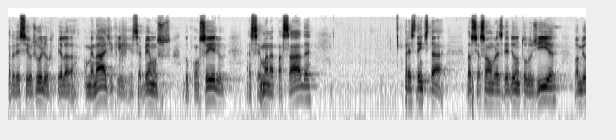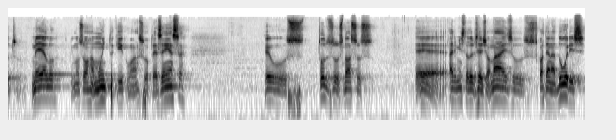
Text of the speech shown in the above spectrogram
agradecer ao Júlio pela homenagem que recebemos do Conselho a semana passada, presidente da, da Associação Brasileira de Odontologia, o Hamilton Melo, que nos honra muito aqui com a sua presença. Eu, todos os nossos é, administradores regionais, os coordenadores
